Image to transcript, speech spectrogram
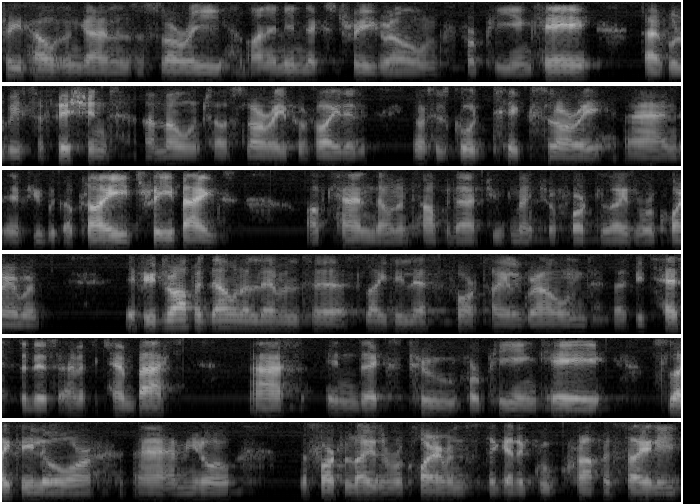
3,000 gallons of slurry on an index three ground for P and K, that will be sufficient amount of slurry provided. You know, this is good thick slurry, and if you apply three bags of can down on top of that, you've met your fertilizer requirements. If you drop it down a level to slightly less fertile ground, that you tested it, and if it came back at index two for P and K, slightly lower, um, you know, the fertilizer requirements to get a good crop of silage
